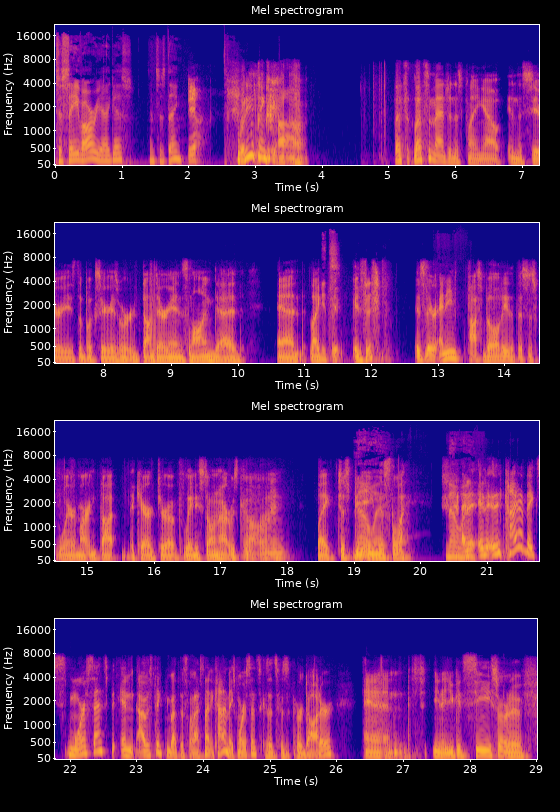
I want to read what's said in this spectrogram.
to save Arya. I guess that's his thing. Yeah. What do you think? Um, let's let's imagine this playing out in the series, the book series, where Don Dondarrion's long dead, and like, It's- is this? Is there any possibility that this is where Martin thought the character of Lady Stoneheart was going? Like, just being way. this like, No and it, and it kind of makes more sense. And I was thinking about this last night. It kind of makes more sense because it's his, her daughter, and you know, you could see sort of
